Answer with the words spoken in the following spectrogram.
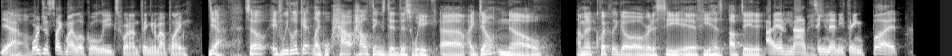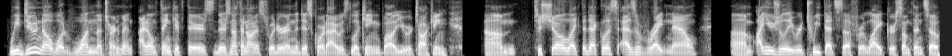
Yeah. Um, or just like my local leagues when I'm thinking about playing. Yeah. So if we look at like how how things did this week, uh, I don't know. I'm going to quickly go over to see if he has updated. I have not seen anything, but we do know what won the tournament. I don't think if there's there's nothing on his Twitter and the Discord. I was looking while you were talking um, to show like the deck list as of right now. Um, I usually retweet that stuff or like or something. So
